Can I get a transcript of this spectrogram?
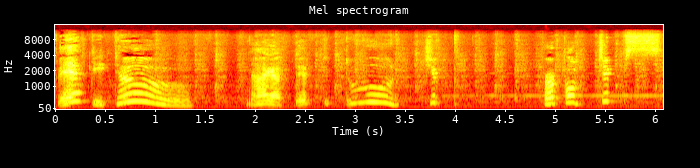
52! Now I got 52 chip, purple chips.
